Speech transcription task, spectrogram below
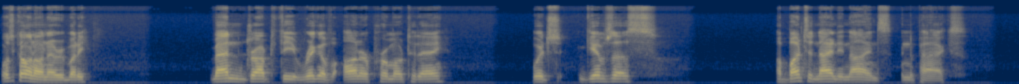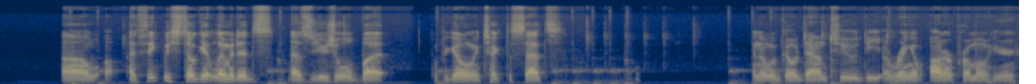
What's going on, everybody? Madden dropped the Ring of Honor promo today, which gives us a bunch of 99s in the packs. Uh, I think we still get limiteds as usual, but if we go and we check the sets, and then we'll go down to the Ring of Honor promo here,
